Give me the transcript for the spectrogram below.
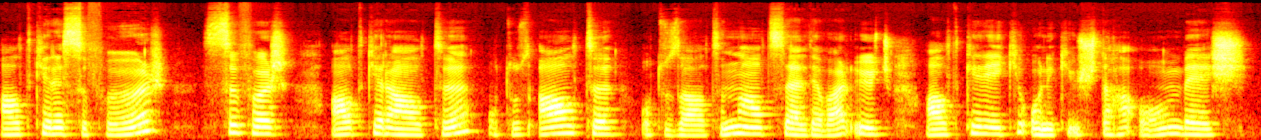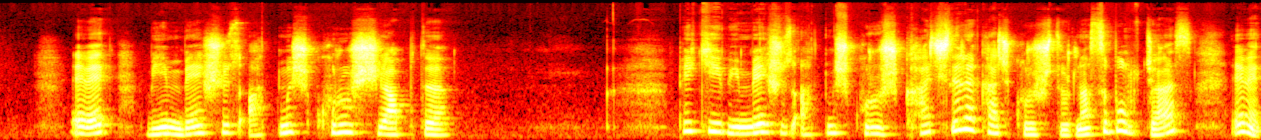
6 kere 0 0 6 kere 6 36. 36'nın 6'sı elde var 3. 6 kere 2 12 3 daha 15. Evet 1560 kuruş yaptı. Peki 1560 kuruş kaç lira kaç kuruştur? Nasıl bulacağız? Evet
